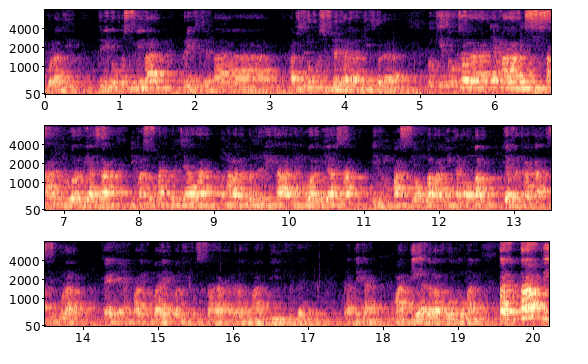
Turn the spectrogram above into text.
boleh lagi. Jadi 29 break sejenak. Habis itu 29 kali lagi saudara. Begitu saudara dia mengalami siksaan yang luar biasa, dimasukkan penjara, mengalami penderitaan yang luar biasa, dihempas diombak ambingkan ombak, dia berkata kesimpulan, kayaknya yang paling baik bagiku sekarang adalah mati katanya. Perhatikan, mati adalah keuntungan. Tetapi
